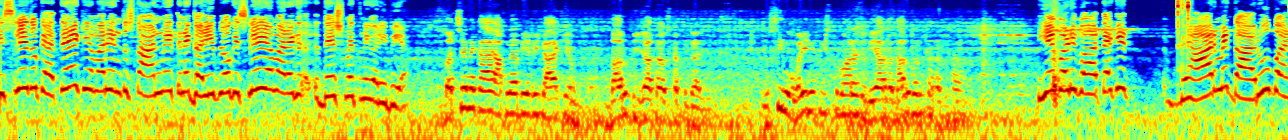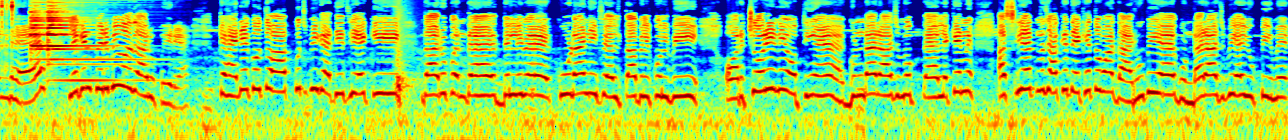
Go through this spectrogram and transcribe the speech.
इसलिए तो कहते हैं कि हमारे हिंदुस्तान में इतने गरीब लोग, इसलिए हमारे देश में इतनी गरीबी है। बच्चे ने कहा आपने अभी अभी कहा कि दारू पी जाता है उसका पिताजी। उसी ने वही नीतीश कुमार है जो बिहार में दारू बंद कर रखा है। ये बड़ी बात है कि बिहार में दारू बंद है लेकिन फिर भी वो दारू पी रहे हैं। कहने को तो आप कुछ भी कह दीजिए कि दारू बंद है दिल्ली में कूड़ा नहीं फैलता बिल्कुल भी और चोरी नहीं होती है गुंडा राज मुक्त है लेकिन असलियत में जाके देखें तो वहाँ दारू भी है गुंडा राज भी है यूपी में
